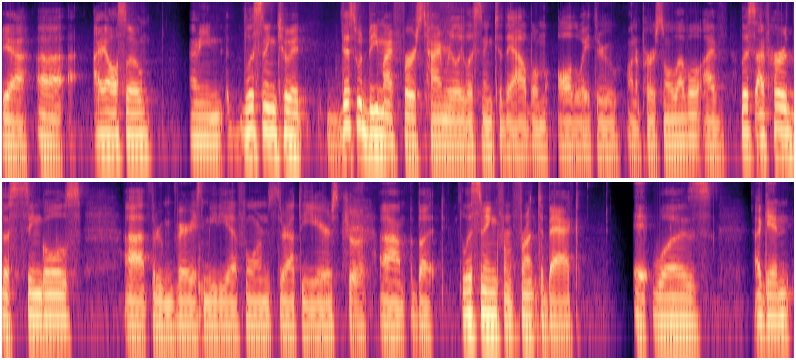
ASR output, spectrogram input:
Yeah. Uh, I also, I mean, listening to it, this would be my first time really listening to the album all the way through on a personal level. I've listen, I've heard the singles uh, through various media forms throughout the years. Sure. Um, but listening from front to back, it was again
